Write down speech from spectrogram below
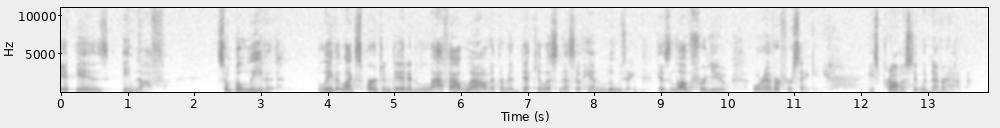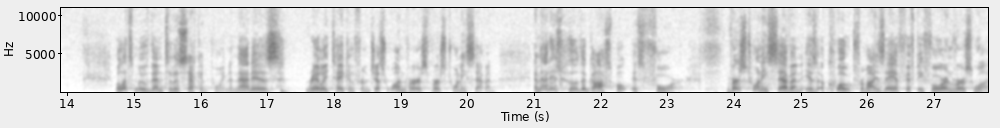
It is enough. So believe it. Believe it like Spurgeon did and laugh out loud at the ridiculousness of him losing his love for you or ever forsaking you. He's promised it would never happen. Well, let's move then to the second point, and that is really taken from just one verse, verse 27, and that is who the gospel is for. Verse 27 is a quote from Isaiah 54 and verse 1.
